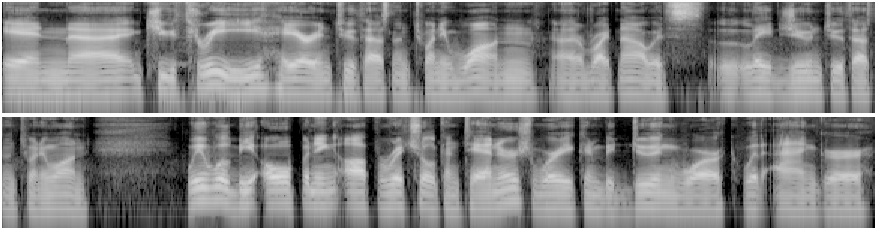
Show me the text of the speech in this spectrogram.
In uh, Q3 here in 2021, uh, right now it's late June 2021, we will be opening up ritual containers where you can be doing work with anger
